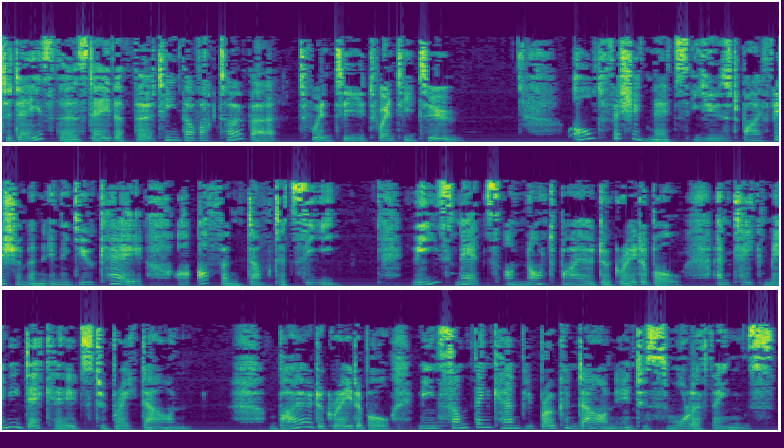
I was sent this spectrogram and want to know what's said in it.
Today is Thursday, the 13th of October, 2022. Old fishing nets used by fishermen in the UK are often dumped at sea. These nets are not biodegradable and take many decades to break down. Biodegradable means something can be broken down into smaller things.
